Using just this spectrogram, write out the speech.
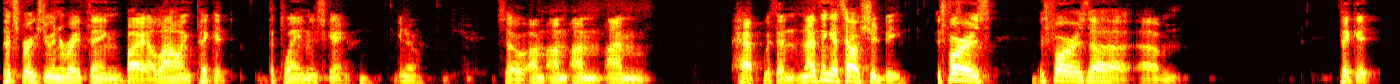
Pittsburgh's doing the right thing by allowing Pickett to play in this game. You know, so I'm I'm I'm I'm happy with it, and I think that's how it should be. As far as as far as uh um Pickett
